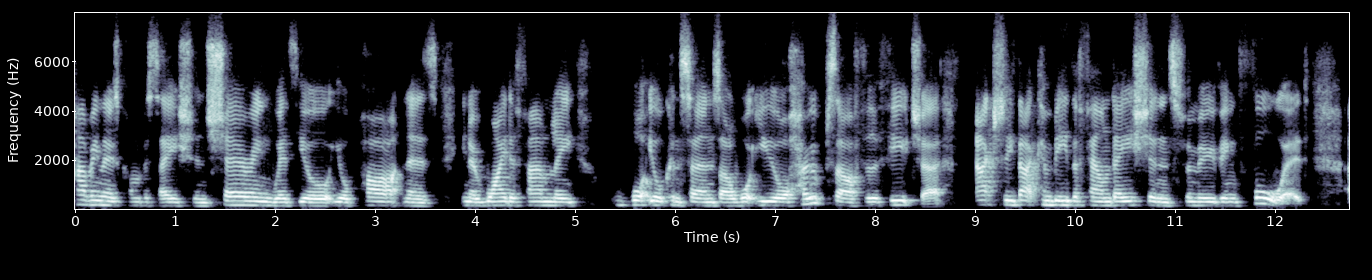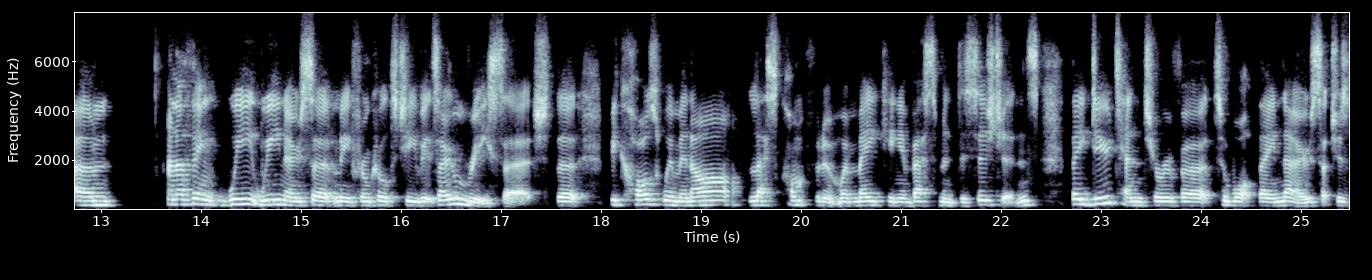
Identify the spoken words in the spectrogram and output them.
having those conversations, sharing with your your partners, you know, wider family, what your concerns are, what your hopes are for the future, actually that can be the foundations for moving forward. Um, and I think we we know certainly from Quilter Cheviot's own research that because women are less confident when making investment decisions, they do tend to revert to what they know, such as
